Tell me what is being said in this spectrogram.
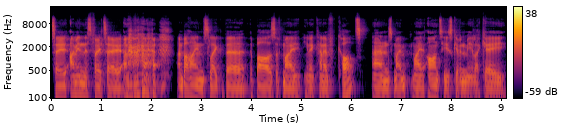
so I'm in this photo and I'm behind like the the bars of my you know kind of cot, and my my auntie's given me like a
